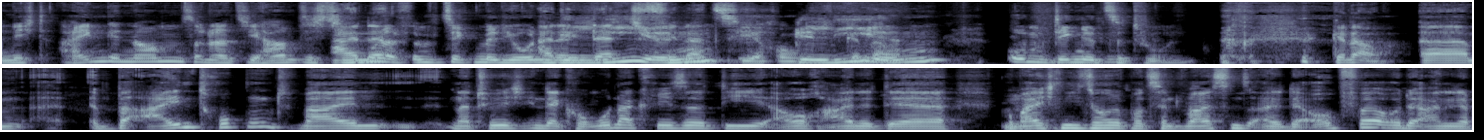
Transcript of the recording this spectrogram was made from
Nicht eingenommen, sondern sie haben sich 750 eine, Millionen eine geliehen, geliehen genau. Um Dinge zu tun. Genau. Ähm, beeindruckend, weil natürlich in der Corona-Krise die auch eine der, wobei ich nicht zu 100 Prozent weiß, sind es eine der Opfer oder eine der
